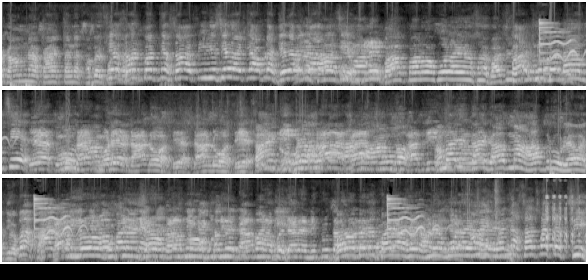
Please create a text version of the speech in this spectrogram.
ગામના કાંઈક તને ખબર પડે સરપંચ ને સાપ પીવી છે એટલે આપણા ઘરે છે ભાગ પાડવા બોલાયા છે ભાભી ભાગનું નામ છે એ તું કાંઈક મોઢે દાંડો દે દાંડો દે કાંઈ અમારી કાંઈ ગામમાં આબરૂ રહેવા ભાગ નીકળતા બરોબર જ પાડ્યા છે અમે બોલાય અમે ઘરના સરપંચ જ છી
